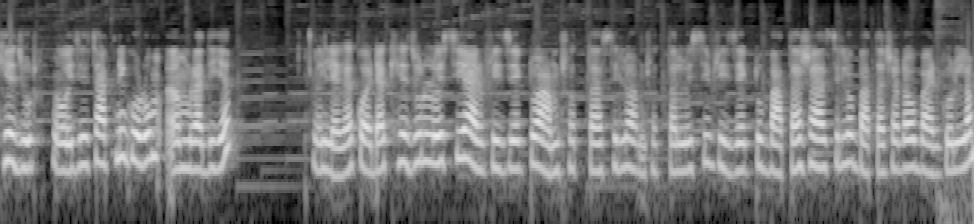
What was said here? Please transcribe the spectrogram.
খেজুর, ওই যে চাটনি করুম আমরা দিয়া। লেগা কয়টা খেজুর লইছি আর ফ্রিজে একটু আমসত্তা আছিল আমসত্তা লইছি, ফ্রিজে একটু বাতাসা আছিল, বাতাসাটাও বাইর করলাম।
